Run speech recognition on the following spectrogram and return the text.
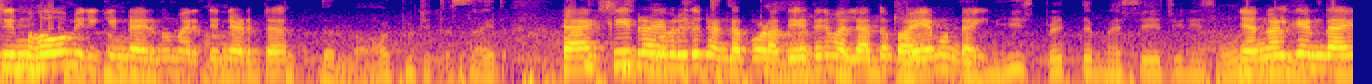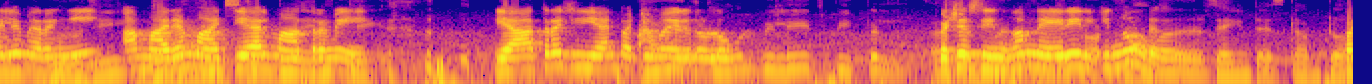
സിംഹവും ഇരിക്കണ്ടായിരുന്നു മരത്തിന്റെ അടുത്ത്. ടാക്സി ഡ്രൈവർ ഇത് കണ്ടപ്പോൾ അദ്ദേഹത്തിന് വല്ലാത്ത ഭയമുണ്ടായി. ഞങ്ങൾക്ക് എന്തായാലും ഇറങ്ങി ആ മരം മാറ്റിയാൽ മാത്രമേ യാത്ര ചെയ്യാൻ പറ്റുമായിരുന്നുള്ളൂ. പക്ഷെ സിംഹം നേരെ ഇരിക്കുന്നുണ്ട്. അപ്പൊ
